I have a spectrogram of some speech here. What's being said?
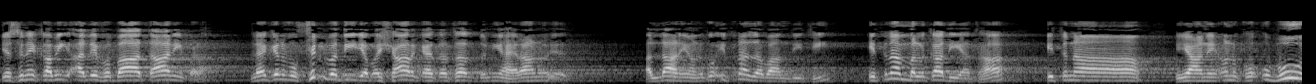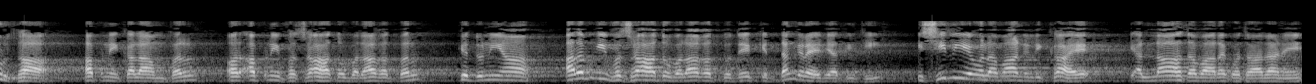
جس نے کبھی الف بات آ نہیں پڑھا۔ لیکن وہ فل بدی جب اشار کہتا تھا، دنیا حیران ہو جائے اللہ نے ان کو اتنا زبان دی تھی، اتنا ملکہ دیا تھا، اتنا یعنی ان کو عبور تھا اپنے کلام پر۔ اور اپنی فصاحت و بلاغت پر کہ دنیا عرب کی فصاحت و بلاغت کو دیکھ کے دنگ رہ جاتی تھی۔ اسی لیے علماء نے لکھا ہے کہ اللہ تبارک و تعالی نے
